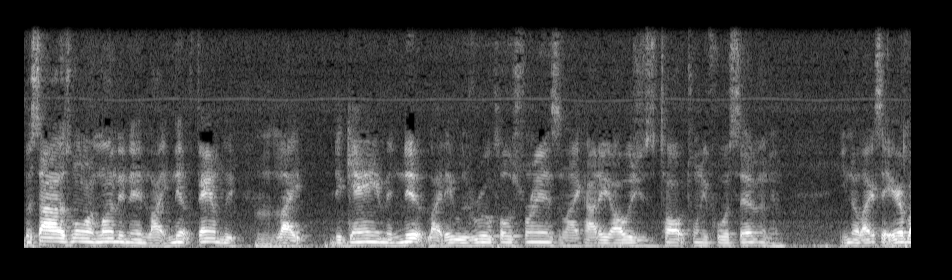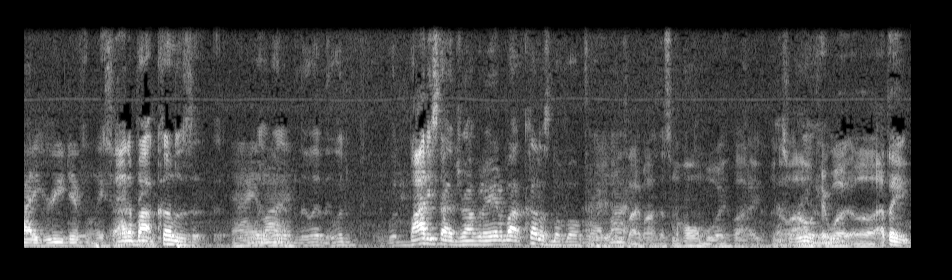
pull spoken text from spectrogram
Besides Lauren London and like Nip family, Mhm. like the game and Nip, like they was real close friends, and like how they always used to talk twenty four seven, and you know, like I said, everybody agreed differently. So ain't I about think- colors. I ain't when, lying. when, when, when, when body start dropping, it ain't about colors no more. bro. Yeah, Right. it's like my, that's my homeboy. Like you That's know, I don't care what. Uh, I think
